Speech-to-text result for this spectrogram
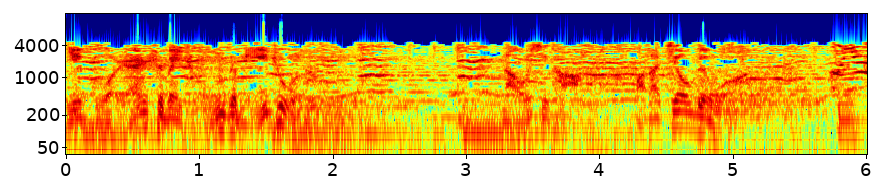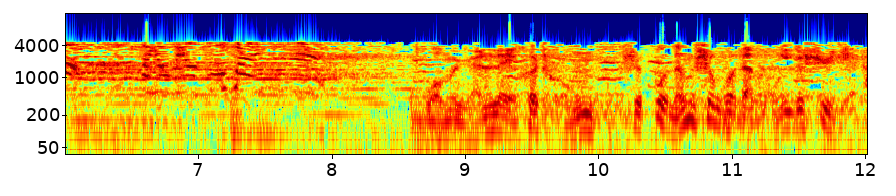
你果然是被虫子迷住了，纳乌西卡，把它交给我。不要，他又没有做坏事。我们人类和虫是不能生活在同一个世界的。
